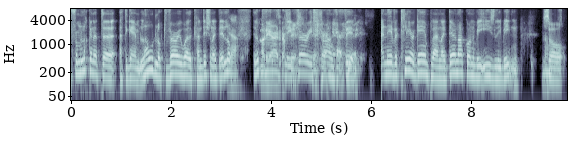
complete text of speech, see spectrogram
from looking at the at the game, Louth looked very well conditioned. Like they look, Yeah. they look Oh, they are. Physically fit. very They strong, are, fit, and they have a clear game plan. Like they're not going to be easily beaten. No. So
